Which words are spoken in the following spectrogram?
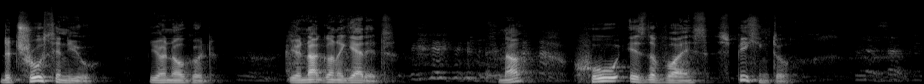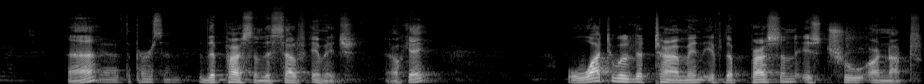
the truth in you, you're no good. You're not going to get it. No? Who is the voice speaking to? Huh? Yeah, the person. The person, the self image. Okay? What will determine if the person is true or not?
